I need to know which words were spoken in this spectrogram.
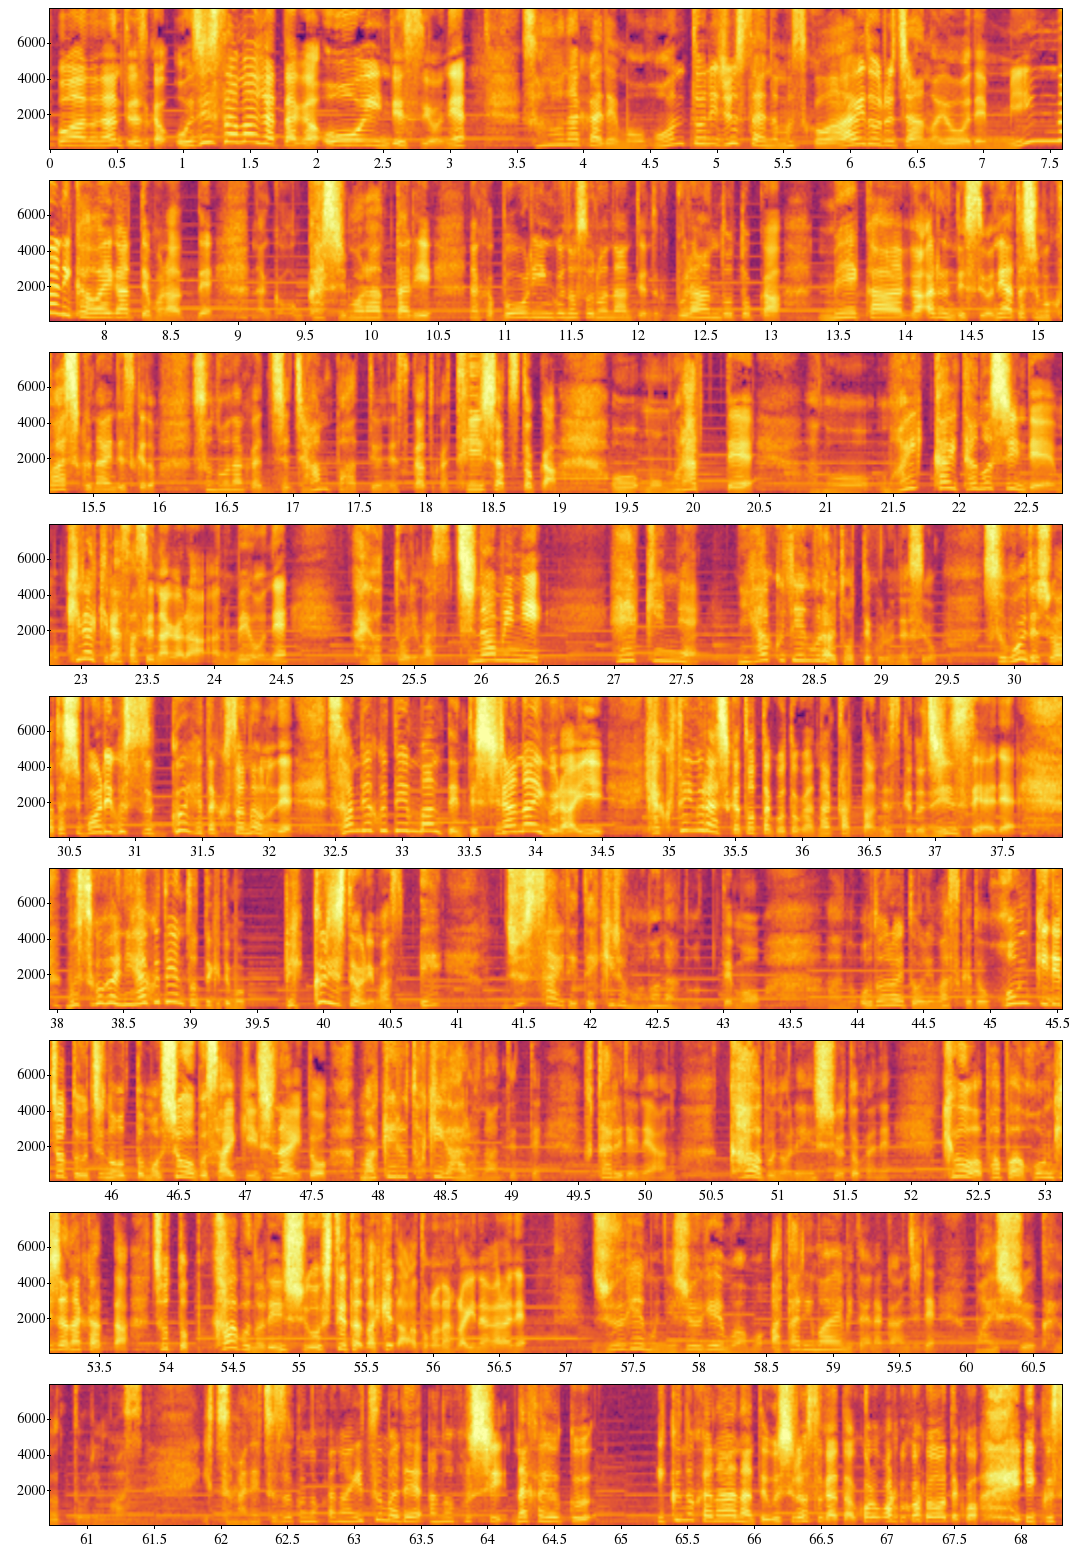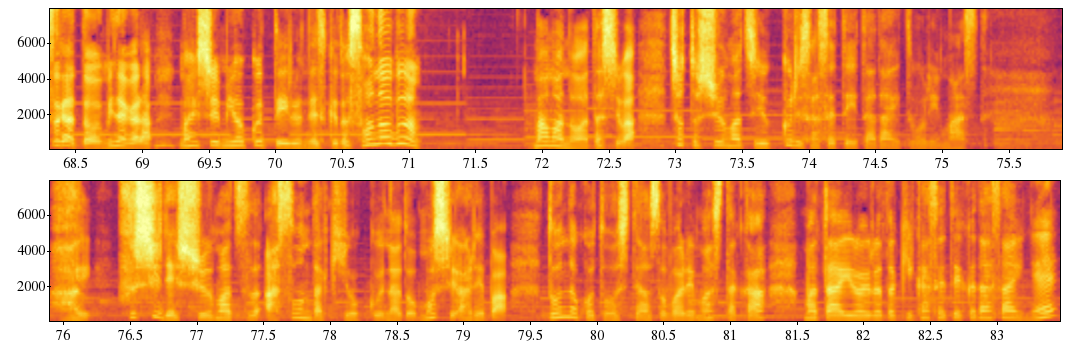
もうあのなんていうんですかおじさま方が多いんですよね。その中でも本当に10歳の息子はアイドルちゃんのようでみんなに可愛がってもらってなんかお菓子もらったりなんかボーリングのそのなんていうのブランドとかメーカーがあるんですよね。私も詳しくないんですけどそのなんかジャンパーっていうんですかとか T シャツとかをもうもらってあの毎回楽しんでもうキラキラさせながらあの目をね通っております。ちなみに平均ね200点ぐらい取ってくるんですよ。すごいでしょ？私ボーリングすっごい下手くそなので300点満点って知らないぐらい100点ぐらいしか取ったことがなかったんですけど人生で。息子が200点取ってきてもびっくりしております。え10歳でできるものなのってもうあの驚いておりますけど本気でちょっとうちの夫も勝負最近しないと負ける時があるなんて言って2人でねあのカーブの練習とかね今日はパパは本気じゃなかったちょっとカーブの練習をしてただけだとかなんか言いながらね10ゲーム20ゲームはもう当たり前みたいな感じで毎週通っております。いつまで続くのかないつまであの星仲良く行くのかななんて後ろ姿をコロコロコロってこう行く姿を見ながら毎週見送っているんですけどその分ママの私はちょっと週末ゆっくりさせていただいております。はい、不死で週末遊んだ記憶などもしあればどんなことをして遊ばれましたか？またいろいろと聞かせてくださいね。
